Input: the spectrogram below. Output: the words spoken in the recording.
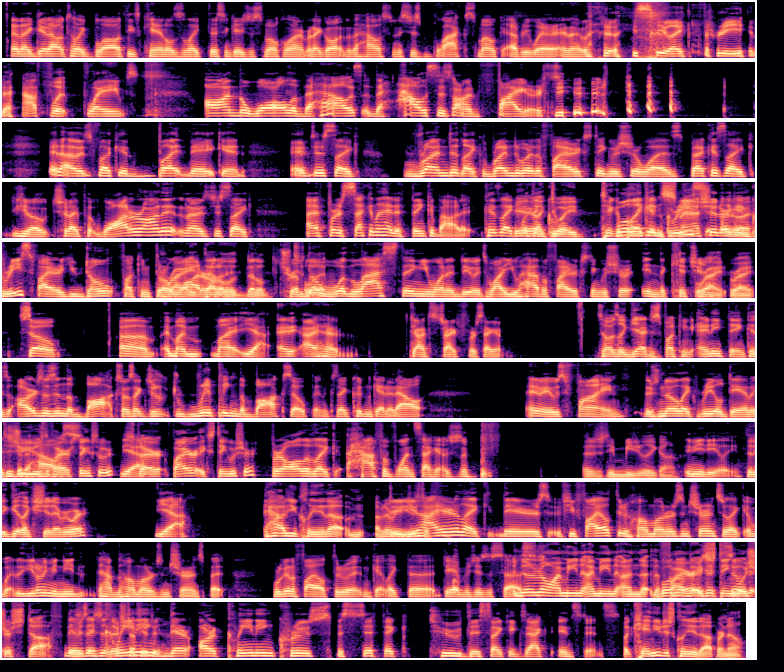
And I get out to like blow out these candles and like disengage the smoke alarm. And I go out into the house and it's just black smoke everywhere. And I literally see like three and a half foot flames on the wall of the house. And the house is on fire, dude and I was fucking butt naked and just like run to like run to where the fire extinguisher was. Bekah's like, you know, should I put water on it? And I was just like, I for a second I had to think about it because like, Yeah, a like, do I take a well, like a and grease, smash it, or like a I- grease fire, you don't fucking throw right? water That'll that'll So triple the it. last thing you want to do is why you have a fire extinguisher in the kitchen, Right, right. so, um, and my my yeah, I, I had got distracted for a second. So I was like, yeah, just fucking anything, because ours was in the box. So I was like, just ripping the box open because I couldn't get it out. Anyway, it was fine. There's no like real damage. Did to you the use the fire extinguisher? Yeah. Star- fire extinguisher. for all of like half of one second? I was just like pff, And it's just immediately gone. immediately. Did it get like shit everywhere? Yeah, How do you clean it up? I've never dude, used you hire like there's if you file through homeowners insurance or like you don't even need to have the homeowners insurance, but we're gonna file through it and get like the damages assessed. No, no, no. I mean, I mean, on the, the Well, no, fire a- so extinguisher there- stuff. there's Is- a there stuff cleaning there are cleaning crews specific to this like exact instance but can you just clean it up or no?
